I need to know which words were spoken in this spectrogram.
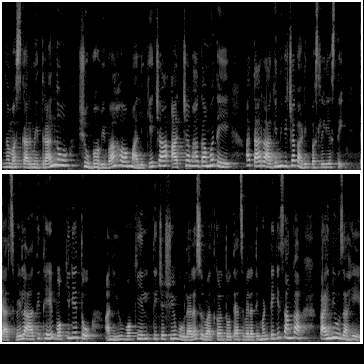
नमस्कार मित्रांनो शुभविवाह मालिकेच्या आजच्या भागामध्ये. आता रागिनी तिच्या गाडीत बसलेली असते. त्याच वेळेला तिथे वकील येतो आणि वकील तिच्याशी बोलायला सुरुवात करतो. त्याच वेळेला ती म्हणते की सांगा काय न्यूज आहे?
